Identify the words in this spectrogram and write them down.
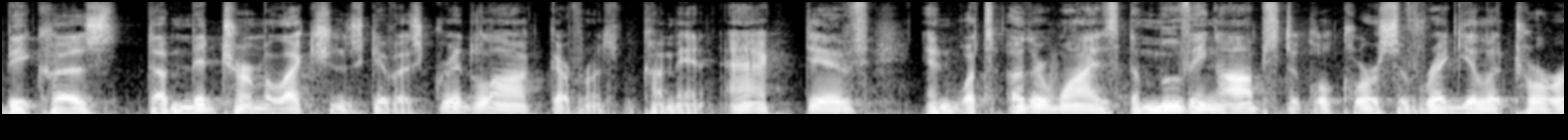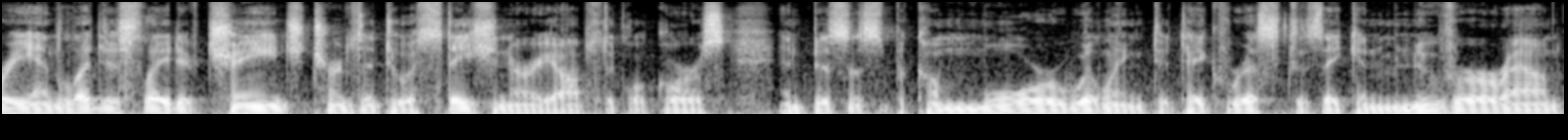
because the midterm elections give us gridlock, governments become inactive, and what's otherwise the moving obstacle course of regulatory and legislative change turns into a stationary obstacle course, and businesses become more willing to take risks as they can maneuver around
